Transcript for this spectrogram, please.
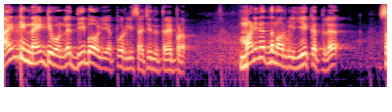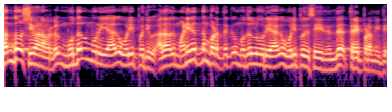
நைன்டீன் நைன்டி ஒனில் தீபாவளி அப்போ ரிலீஸ் ஆச்சு இந்த திரைப்படம். மணிரத்னம் அவர்கள் இயக்கத்தில் சந்தோஷ் சிவன் அவர்கள் முதல் முறையாக ஒளிப்பதிவு அதாவது மணிரத்னம் படத்துக்கு முதல் முறையாக ஒளிப்பதிவு செய்திருந்த திரைப்படம் இது.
